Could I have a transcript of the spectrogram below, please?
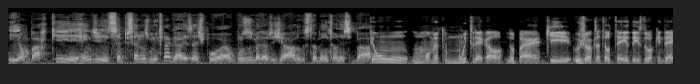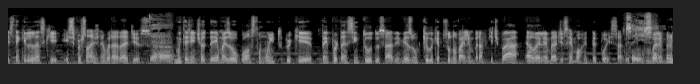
E é um bar que rende sempre cenas muito legais, né? Tipo, alguns dos melhores melhores diálogos também estão nesse bar. Tem um, um momento muito legal no bar que os jogos da Telltale, desde o Walking Dead, tem aquele lance que esse personagem lembrará disso. Aham. Muita gente odeia, mas eu gosto muito porque dá importância em tudo, sabe? Mesmo aquilo que a pessoa não vai lembrar, porque tipo, ah, ela vai lembrar disso, aí morre depois, sabe? Sim, Tipo, não vai sim. lembrar.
